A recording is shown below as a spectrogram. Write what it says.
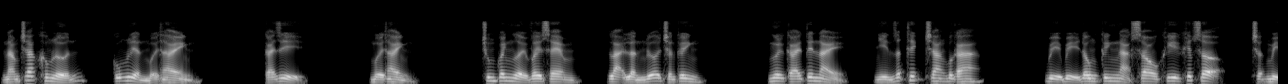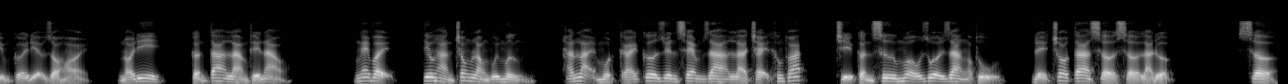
nắm chắc không lớn, cũng liền mười thành. Cái gì? Mười thành. Trung quanh người vây xem, lại lần nữa chấn kinh. Ngươi cái tên này, nhìn rất thích trang bức a. Bị bị đông kinh ngạc sau khi khiếp sợ, chợt mỉm cười địa dò hỏi, nói đi, cần ta làm thế nào? Nghe vậy, tiêu hàn trong lòng vui mừng, hắn lại một cái cơ duyên xem ra là chạy không thoát, chỉ cần sư mẫu ruôi ra ngọc thủ, để cho ta sờ sờ là được. Sờ?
